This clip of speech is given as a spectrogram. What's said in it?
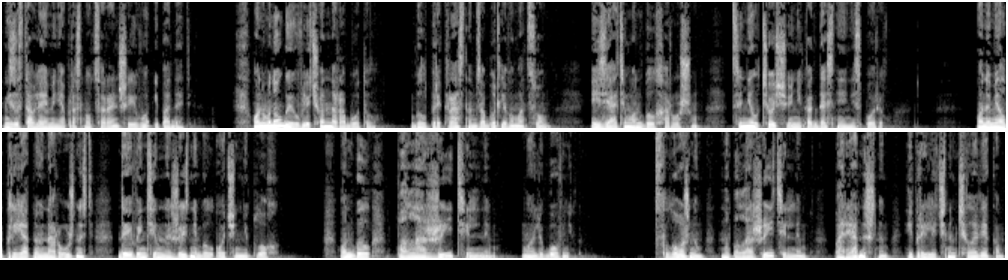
не заставляя меня проснуться раньше его и подать. Он много и увлеченно работал. Был прекрасным, заботливым отцом. И зятем он был хорошим. Ценил тещу и никогда с ней не спорил. Он имел приятную наружность, да и в интимной жизни был очень неплох. Он был положительным, мой любовник. Сложным, но положительным — порядочным и приличным человеком.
